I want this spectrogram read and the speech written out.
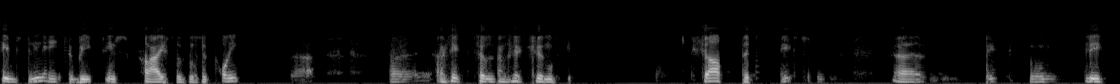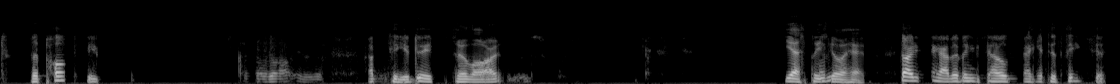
seems to me to be surprised or disappointed. Uh, I think South African sharp the uh, lead the positive. I think you did. Sir Lawrence. Yes, please go ahead. So I don't think so. I get to feature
